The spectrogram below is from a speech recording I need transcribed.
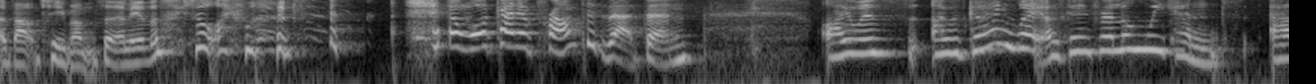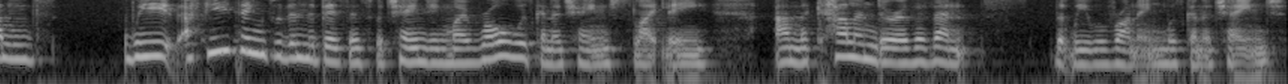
about two months earlier than I thought I would. and what kind of prompted that then? I was I was going away. I was going for a long weekend, and we a few things within the business were changing. My role was going to change slightly, and the calendar of events that we were running was going to change,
